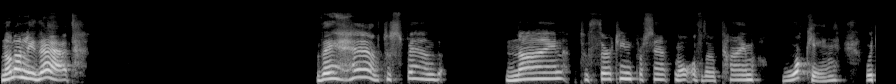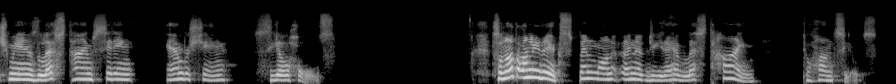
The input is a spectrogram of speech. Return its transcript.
Not only that, they have to spend 9 to 13% more of their time walking, which means less time sitting ambushing seal holes. So not only they expend more energy, they have less time to hunt seals.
